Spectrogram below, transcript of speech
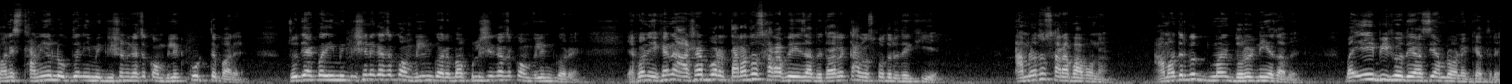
মানে স্থানীয় লোকজন ইমিগ্রেশনের কাছে কমপ্লেন করতে পারে। যদি একবার ইমিগ্রেশনের কাছে কমপ্লেন করে বা পুলিশের কাছে কমপ্লেন করে, এখন এখানে আসার পর তারা তো সারা পেয়ে যাবে তাদের কাগজপত্র দেখিয়ে। আমরা তো সারা পাবো না। আমাদেরকে মানে ধরে নিয়ে যাবে। বা এই বিপদে আছি আমরা অনেক ক্ষেত্রে।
